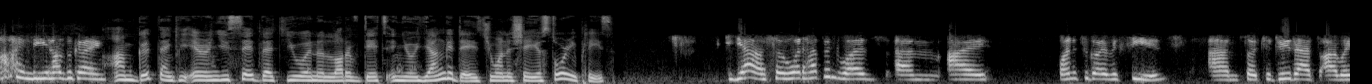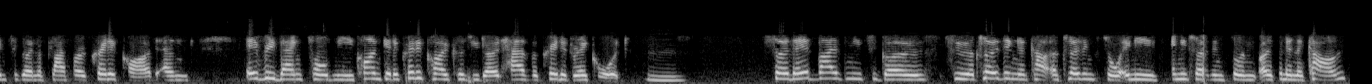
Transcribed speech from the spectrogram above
Hi, Lee. How's it going? I'm good, thank you. Erin. you said that you were in a lot of debt in your younger days. Do you want to share your story, please? Yeah. So what happened was um, I wanted to go overseas. Um, so to do that, I went to go and apply for a credit card, and every bank told me you can't get a credit card because you don't have a credit record. So they advised me to go to a clothing account, a clothing store, any any clothing store, and open an account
